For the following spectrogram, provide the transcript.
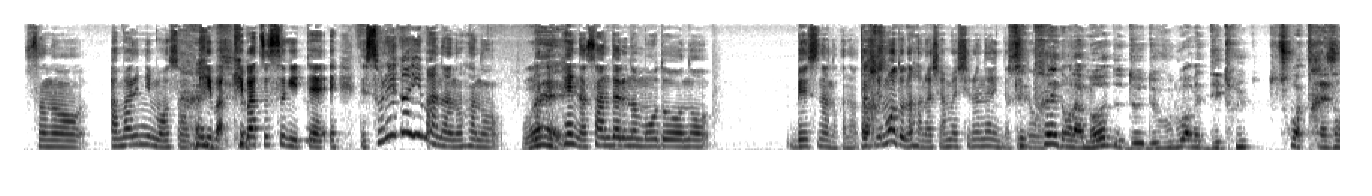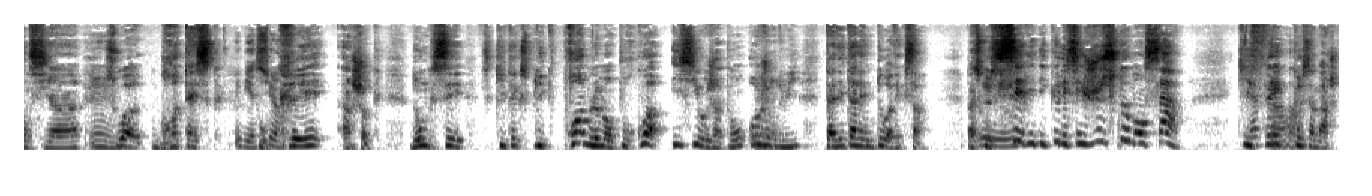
そのあまりにもその奇抜奇抜すぎてえでそれが今のあのあの Ouais. 変なサンダルのモードの ベースなのかな私モードの話あんまり知らないんだけ C'est ど très dans la mode de, de vouloir mettre des trucs soit très anciens, soit grotesques, Oui, bien pour sûr. créer un choc. Donc c'est ce qui t'explique probablement pourquoi ici au Japon, aujourd'hui, tu as des talentos avec ça. Parce que Oui, oui. c'est ridicule et c'est justement ça Qui fait que ça marche.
